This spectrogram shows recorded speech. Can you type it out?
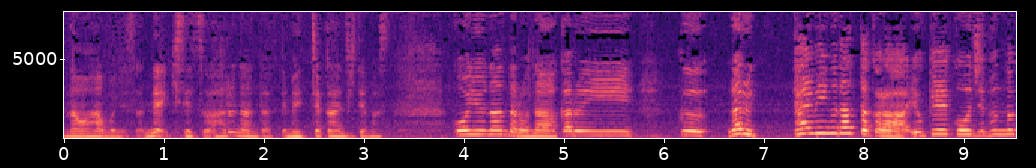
ナオハーモニーさんね。季節は春なんだってめっちゃ感じてます。こういうなんだろうな明るいくなるタイミングだったから余計こう自分の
